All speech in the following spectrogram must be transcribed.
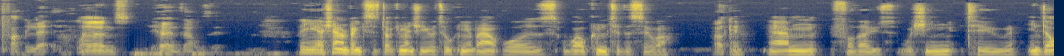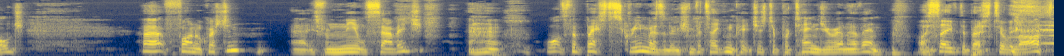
Fuck, Le- Hearns. Hearns, that was it. The uh, Shannon Briggs documentary you were talking about was Welcome to the Sewer. Okay. um, for those wishing to indulge. Uh, final question uh, is from Neil Savage. What's the best screen resolution for taking pictures to pretend you're at an event? I saved the best till last.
